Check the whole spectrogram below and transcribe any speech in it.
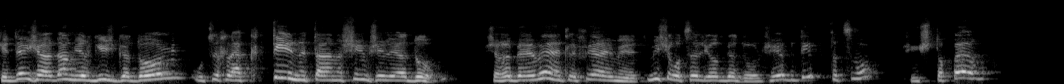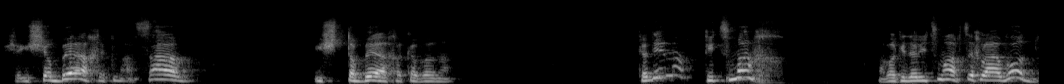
כדי שהאדם ירגיש גדול, הוא צריך להקטין את האנשים שלידו. שהרי באמת, לפי האמת, מי שרוצה להיות גדול, שיגדיל את עצמו, שישתפר, שישבח את מעשיו, ישתבח הכוונה. קדימה, תצמח. אבל כדי לצמח צריך לעבוד.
